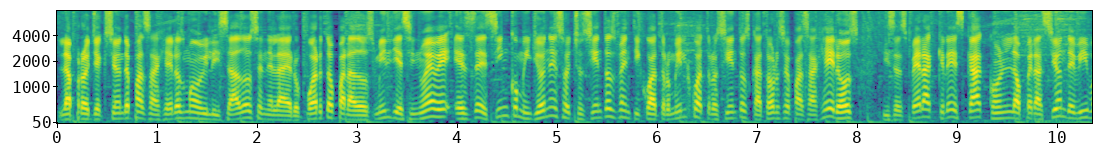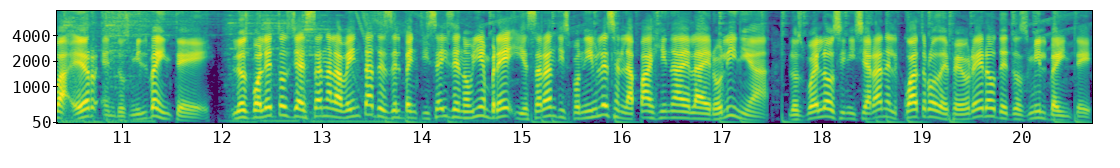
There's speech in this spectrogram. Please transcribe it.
La proyección de pasajeros movilizados en el aeropuerto para 2019 es de 5.824.414 pasajeros y se espera crezca con la operación de Viva Air en 2020. Los boletos ya están a la venta desde el 26 de noviembre y estarán disponibles en la página de la aerolínea. Los vuelos iniciarán el 4 de febrero de 2020.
